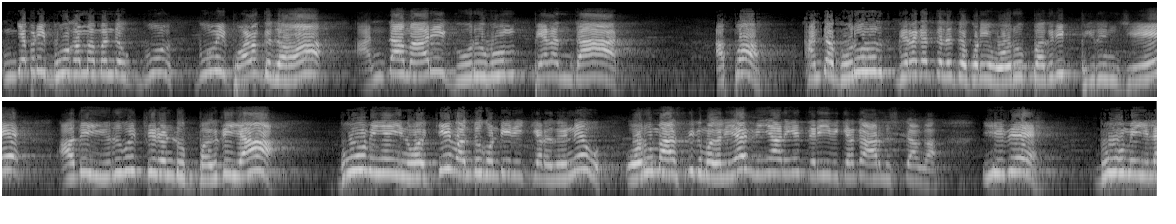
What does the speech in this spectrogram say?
இங்க எப்படி பூகம்பம் வந்து பூ- பூமி பொழக்குதோ அந்த மாதிரி குருவும் பிளந்தார் அப்போ அந்த குரு கிரகத்தில் இருக்கக்கூடிய ஒரு பகுதி பிரிஞ்சு அது இருபத்தி ரெண்டு பகுதியா பூமியை நோக்கி வந்து கொண்டிருக்கிறதுன்னு ஒரு மாசத்துக்கு முதலியே விஞ்ஞானிகள் தெரிவிக்கிறதுக்கு ஆரம்பிச்சிட்டாங்க. இது பூமியில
